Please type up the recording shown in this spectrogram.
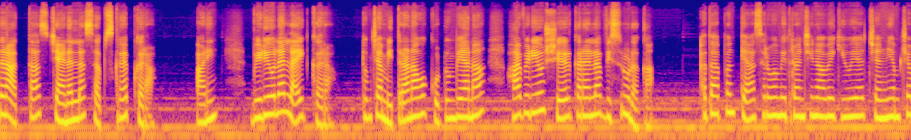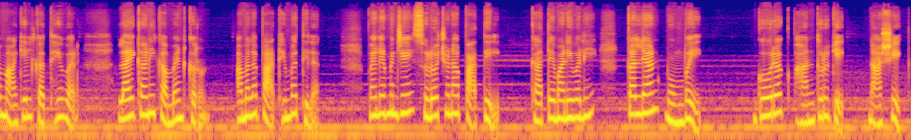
तर आत्ताच चॅनलला सबस्क्राईब करा आणि व्हिडिओला लाईक करा. तुमच्या मित्रांना व कुटुंबियांना हा व्हिडिओ शेअर करायला विसरू नका. आता आपण त्या सर्व मित्रांची नावे घेऊया ज्यांनी आमच्या मागील कथेवर लाईक आणि कमेंट करून आम्हाला पाठिंबा दिला पहिले म्हणजे सुलोचना पाटील. कातेमाणीवली कल्याण मुंबई गोरख भानदुर्गे नाशिक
